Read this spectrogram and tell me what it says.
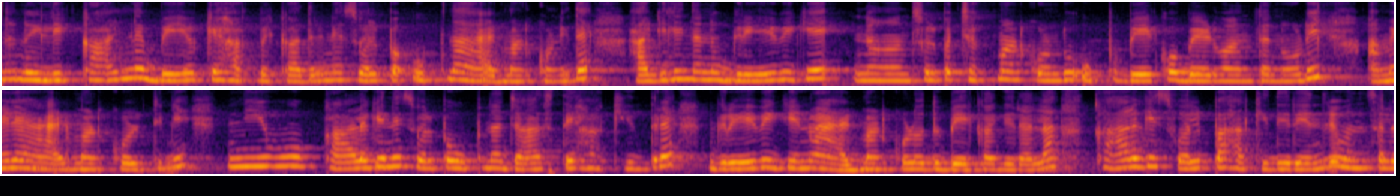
ನಾನು ಇಲ್ಲಿ ಕಾಳನ್ನ ಬೇಯೋಕ್ಕೆ ಹಾಕಬೇಕಾದ್ರೆ ಸ್ವಲ್ಪ ಉಪ್ಪನ್ನ ಆ್ಯಡ್ ಮಾಡ್ಕೊಂಡಿದ್ದೆ. ಹಾಗಿಲ್ಲಿ ನಾನು ಗ್ರೇವಿಗೆ ನಾನು ಸ್ವಲ್ಪ ಚೆಕ್ ಮಾಡಿಕೊಂಡು ಉಪ್ಪು ಬೇಕೋ ಬೇಡವಾ ಅಂತ ನೋಡಿ ಆಮೇಲೆ ಆ್ಯಡ್ ಮಾಡ್ಕೊಳ್ತೀನಿ. ನೀವು ಕಾಳಿಗೆ ಸ್ವಲ್ಪ ಉಪ್ಪನ್ನ ಜಾಸ್ತಿ ಹಾಕಿದರೆ ಗ್ರೇವಿಗೇನು ಆ್ಯಡ್ ಮಾಡ್ಕೊಳ್ಳೋದು ಬೇಕಾಗಿರಲ್ಲ. ಕಾಳಿಗೆ ಸ್ವಲ್ಪ ಹಾಕಿದ್ದೀರಿ ಅಂದರೆ ಒಂದು ಸಲ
